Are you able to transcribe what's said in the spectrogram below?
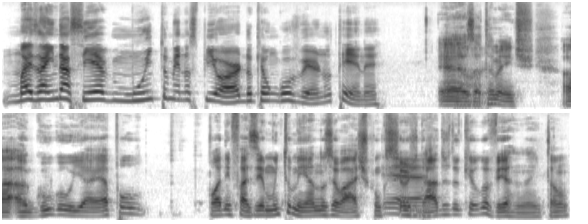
Mas ainda assim é muito menos pior do que um governo ter, né? É, exatamente. A, a Google e a Apple podem fazer muito menos, eu acho, com É. seus dados do que o governo, né? Então,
